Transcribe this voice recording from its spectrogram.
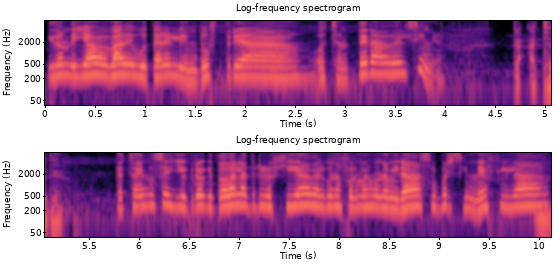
y donde ya va a debutar en la industria ochentera del cine. Cáchate. ¿Cachai? Entonces yo creo que toda la trilogía de alguna forma es una mirada súper cinéfila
